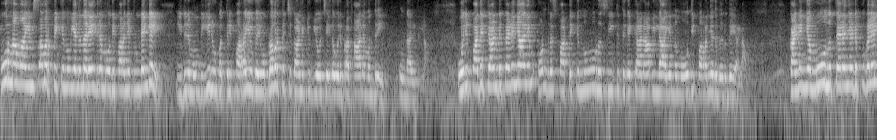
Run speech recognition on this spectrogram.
പൂർണമായും സമർപ്പിക്കുന്നു എന്ന് നരേന്ദ്രമോദി പറഞ്ഞിട്ടുണ്ടെങ്കിൽ ഇതിനു മുമ്പ് ഈ രൂപത്തിൽ പറയുകയോ പ്രവർത്തിച്ചു കാണിക്കുകയോ ചെയ്ത ഒരു പ്രധാനമന്ത്രി ഉണ്ടായിട്ടില്ല. ഒരു പതിറ്റാണ്ട് കഴിഞ്ഞാലും കോൺഗ്രസ് പാർട്ടിക്ക് നൂറ് സീറ്റ് തികയ്ക്കാനാവില്ല എന്ന് മോദി പറഞ്ഞത് വെറുതെയല്ല. കഴിഞ്ഞ മൂന്ന് തെരഞ്ഞെടുപ്പുകളിൽ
